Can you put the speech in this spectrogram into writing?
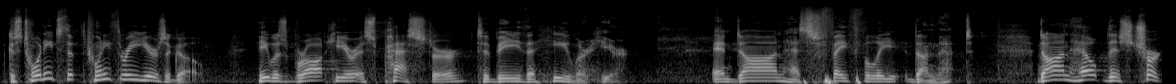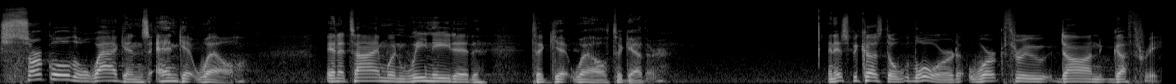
Because 20, 23 years ago, he was brought here as pastor to be the healer here. And Don has faithfully done that. Don helped this church circle the wagons and get well in a time when we needed to get well together. And it's because the Lord worked through Don Guthrie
